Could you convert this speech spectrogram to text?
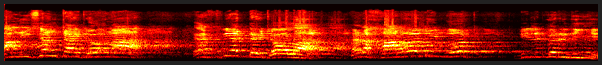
আলিশান টাইট হলা এসপিআর টাইট হলা এটা হালালি নোট ডিলিট করে দিয়ে।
